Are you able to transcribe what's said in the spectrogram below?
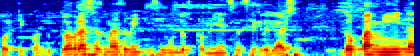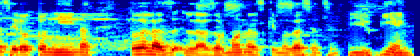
porque cuando tú abrazas más de 20 segundos comienza a segregarse dopamina, serotonina, todas las, las hormonas que nos hacen sentir bien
